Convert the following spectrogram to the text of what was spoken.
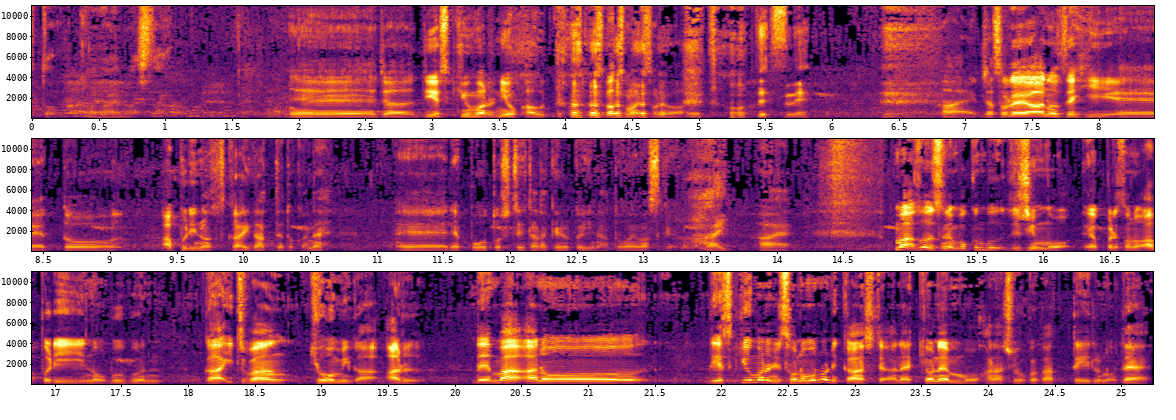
ょっと考えました。えー、じゃあ DS902 を買うってことですか？つまりそれは。そうですね。はい。じゃあそれあのぜひえー、っとアプリの使い勝手とかね、えー、レポートしていただけるといいなと思いますけれども、ね、はい、はいまあそうですね。僕自身もやっぱりそのアプリの部分が一番興味がある。でまああの DS902 そのものに関してはね去年もお話を伺っているので、ね、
